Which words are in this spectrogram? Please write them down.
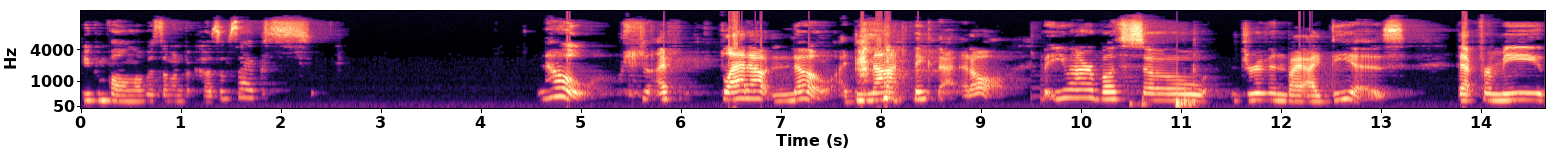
you can fall in love with someone because of sex? No, I flat out no. I do not think that at all. But you and I are both so driven by ideas that for me,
